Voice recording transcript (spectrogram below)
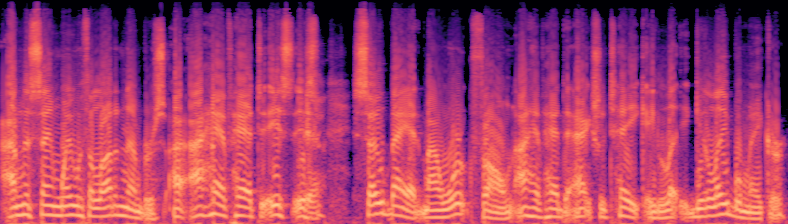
I'm the same way with a lot of numbers. I, I have had to. It's it's Yeah. so bad. My work phone. I have had to actually take a get a label maker,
